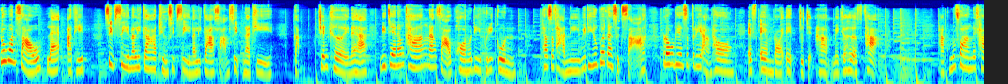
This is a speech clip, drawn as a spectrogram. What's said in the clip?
ทุกวันเสาร์และอาทิตย์ 14 นาฬิกาถึง 14 นาฬิกา 30 นาทีกับเช่นเคยนะคะดีเจน้ำค้างนางสาวพรวดีพริกุล ทางสถานีวิทยุเพื่อการศึกษา โรงเรียนสตรีอ่างทอง FM 101.75 MHz ค่ะ หากคุณผู้ฟังนะคะ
